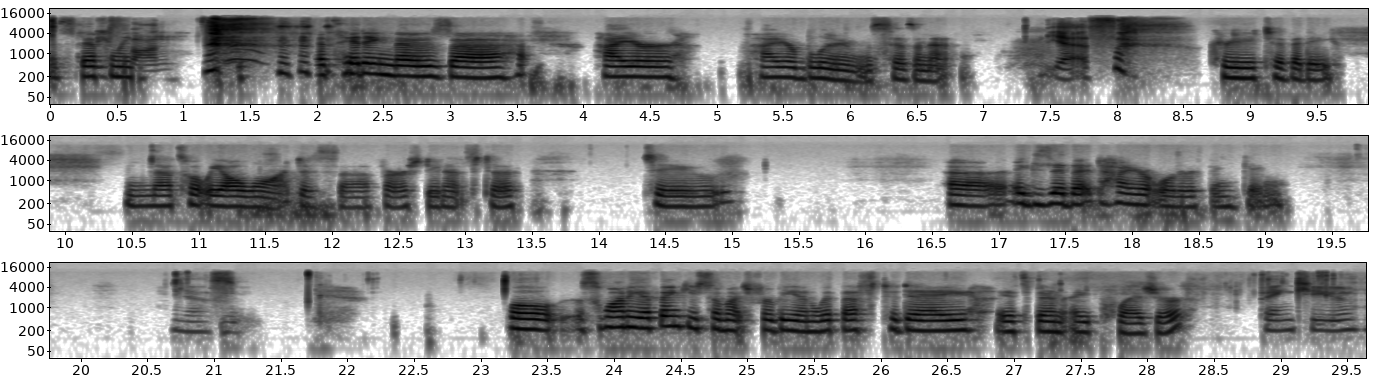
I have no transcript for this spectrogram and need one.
That's definitely fun. that's hitting those uh, higher higher Bloom's, isn't it? yes. Creativity. And that's what we all want is uh, for our students to to uh, exhibit higher order thinking. yes. Well, Zuania, thank you so much for being with us today. It's been a pleasure. Thank you.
